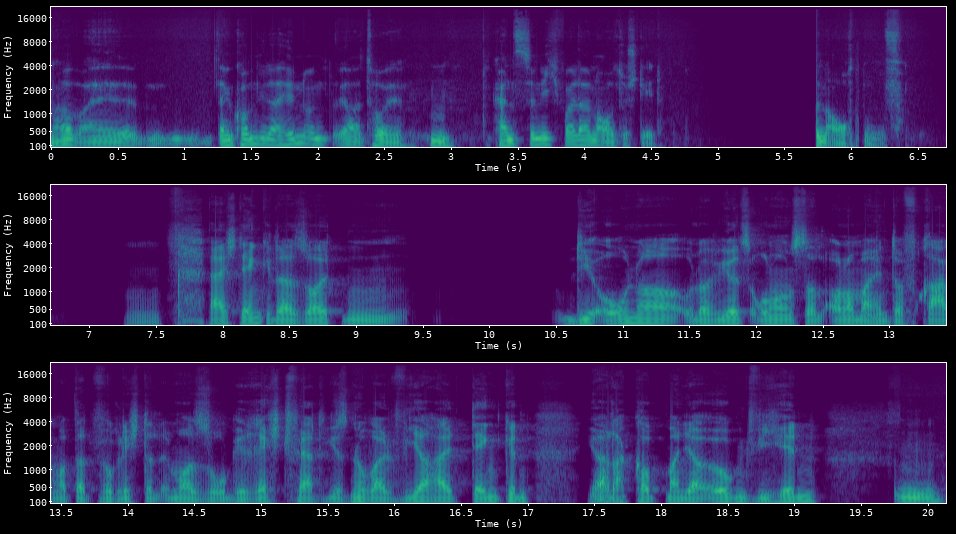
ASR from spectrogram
Na, weil mm, dann kommen die da hin und ja, toll. Hm, kannst du nicht, weil da ein Auto steht. Dann auch doof. Hm. Ja, ich denke, da sollten die Owner oder wir als Owner uns dann auch nochmal hinterfragen, ob das wirklich dann immer so gerechtfertigt ist, nur weil wir halt denken, ja, da kommt man ja irgendwie hin. Mhm.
